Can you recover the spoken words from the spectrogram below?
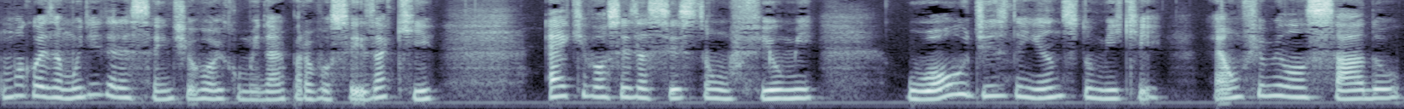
Uma coisa muito interessante eu vou recomendar para vocês aqui é que vocês assistam o filme Walt Disney antes do Mickey. É um filme lançado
